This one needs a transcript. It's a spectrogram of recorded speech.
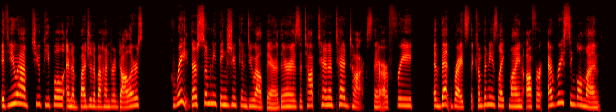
if you have two people and a budget of $100, great. There's so many things you can do out there. There is a top 10 of TED Talks, there are free Eventbrites that companies like mine offer every single month.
